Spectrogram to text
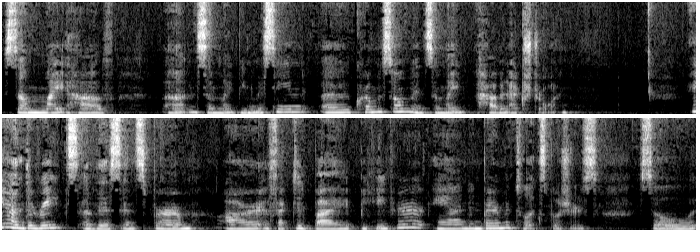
Some might have uh, some might be missing a chromosome and some might have an extra one. And the rates of this in sperm are affected by behavior and environmental exposures. So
